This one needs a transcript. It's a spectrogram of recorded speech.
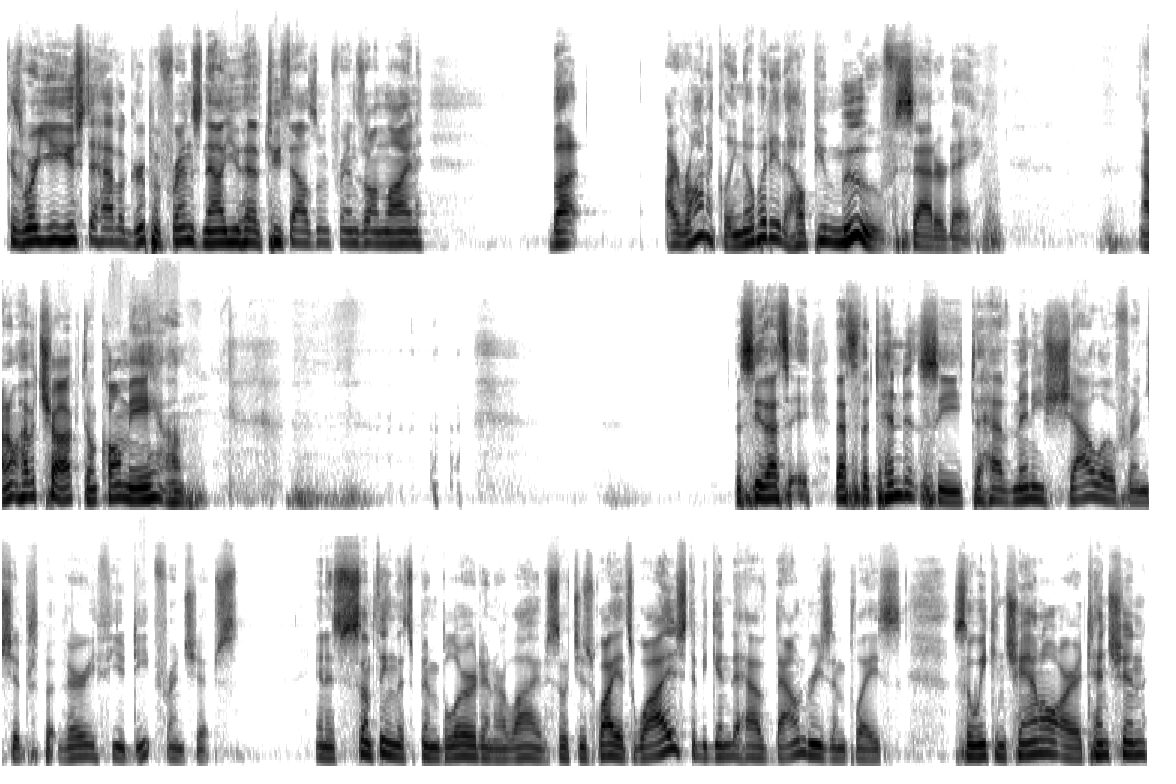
Because where you used to have a group of friends, now you have 2,000 friends online. But ironically, nobody to help you move Saturday. I don't have a Chuck, don't call me. Um, But see, that's, that's the tendency to have many shallow friendships, but very few deep friendships. And it's something that's been blurred in our lives, which is why it's wise to begin to have boundaries in place so we can channel our attention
